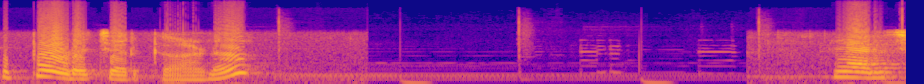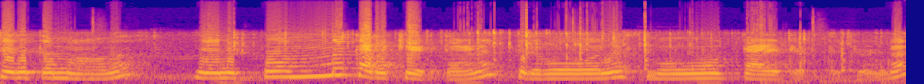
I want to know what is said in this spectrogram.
ഉപ്പ് കൂടെ ചേർക്കുകയാണ്. ഞാൻ അരച്ചെടുത്ത മാവ് ഞാനിപ്പോൾ ഒന്ന് കറക്കി കറക്കിയെടുത്താണ്. ഇതുപോലെ സ്മൂത്തായിട്ട് എടുത്തിട്ടുണ്ട്.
